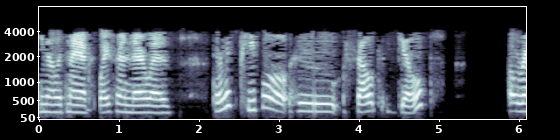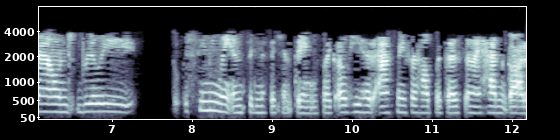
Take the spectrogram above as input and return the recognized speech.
you know, with my ex-boyfriend, there was, there was people who felt guilt around really seemingly insignificant things like, oh, he had asked me for help with this and I hadn't got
